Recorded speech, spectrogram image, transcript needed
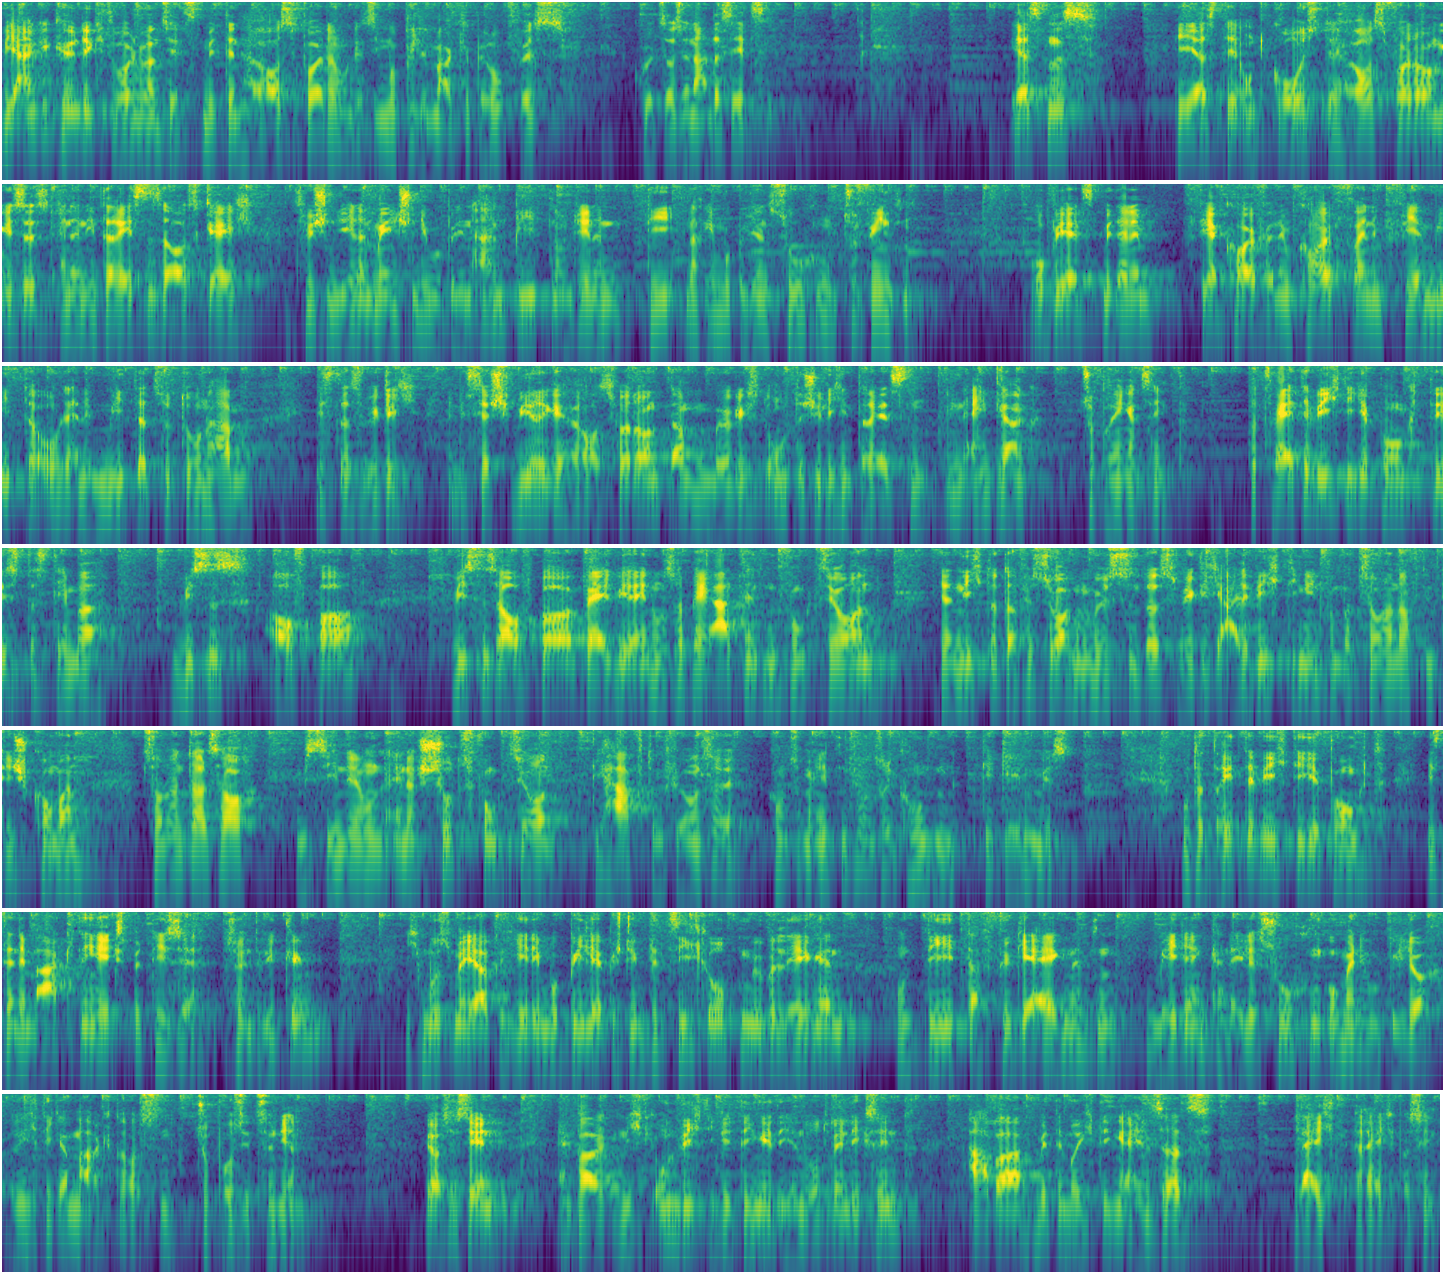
Wie angekündigt wollen wir uns jetzt mit den Herausforderungen des Immobilienmaklerberufes kurz auseinandersetzen. Erstens, die erste und größte Herausforderung ist es, einen Interessensausgleich zwischen jenen Menschen, die Immobilien anbieten und jenen, die nach Immobilien suchen, zu finden. Ob wir jetzt mit einem Verkäufer, einem Käufer, einem Vermieter oder einem Mieter zu tun haben, ist das wirklich eine sehr schwierige Herausforderung, da möglichst unterschiedliche Interessen in Einklang zu bringen sind. Der zweite wichtige Punkt ist das Thema Wissensaufbau. Wissensaufbau, weil wir in unserer beratenden Funktion ja nicht nur dafür sorgen müssen, dass wirklich alle wichtigen Informationen auf den Tisch kommen, sondern dass auch im Sinne einer Schutzfunktion die Haftung für unsere Konsumenten, für unsere Kunden gegeben ist. Und der dritte wichtige Punkt ist eine Marketing-Expertise zu entwickeln. Ich muss mir ja für jede Immobilie bestimmte Zielgruppen überlegen und die dafür geeigneten Medienkanäle suchen, um eine Immobilie auch richtig am Markt draußen zu positionieren. Ja, Sie sehen ein paar nicht unwichtige Dinge, die hier notwendig sind, aber mit dem richtigen Einsatz leicht erreichbar sind.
